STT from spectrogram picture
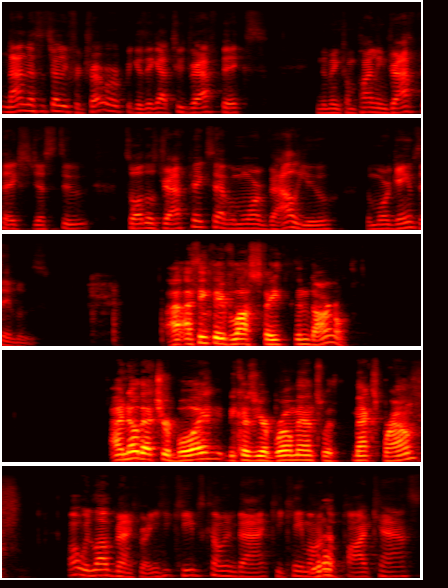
not necessarily for Trevor because they got two draft picks and they've been compiling draft picks just to so all those draft picks have a more value the more games they lose. I, I think they've lost faith in Darnold. I know that's your boy because you're a bromance with Max Brown. Oh, we love Max Brown. He keeps coming back. He came on Yeah. the podcast,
